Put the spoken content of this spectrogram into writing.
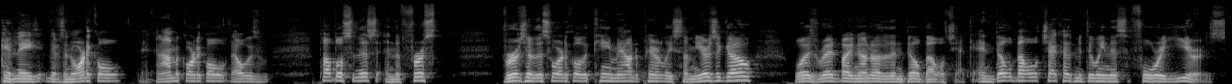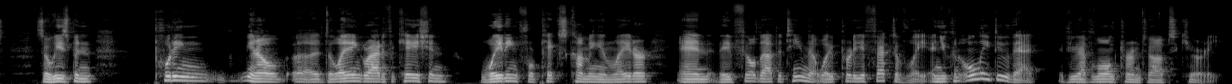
and they there's an article, an economic article that was published in this, and the first version of this article that came out apparently some years ago was read by none other than Bill Belichick, and Bill Belichick has been doing this for years. So he's been putting, you know, uh, delaying gratification, waiting for picks coming in later, and they've filled out the team that way pretty effectively. And you can only do that if you have long-term job security.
